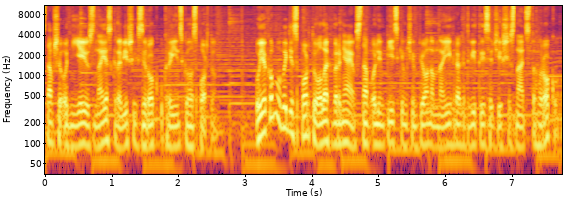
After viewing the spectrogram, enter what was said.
ставши однією з найяскравіших зірок українського спорту. У якому виді спорту Олег Верняєв став олімпійським чемпіоном на іграх 2016 року?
